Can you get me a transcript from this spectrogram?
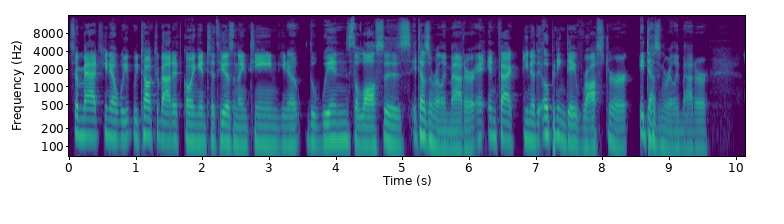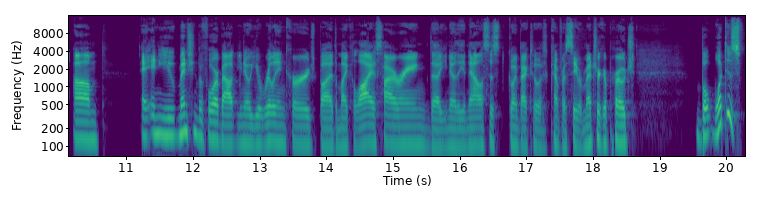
So Matt, you know, we, we talked about it going into 2019, you know, the wins, the losses, it doesn't really matter. In fact, you know, the opening day roster, it doesn't really matter. Um, and you mentioned before about you know you're really encouraged by the Mike Elias hiring, the you know the analysis going back to a kind of a sabermetric approach. But what does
